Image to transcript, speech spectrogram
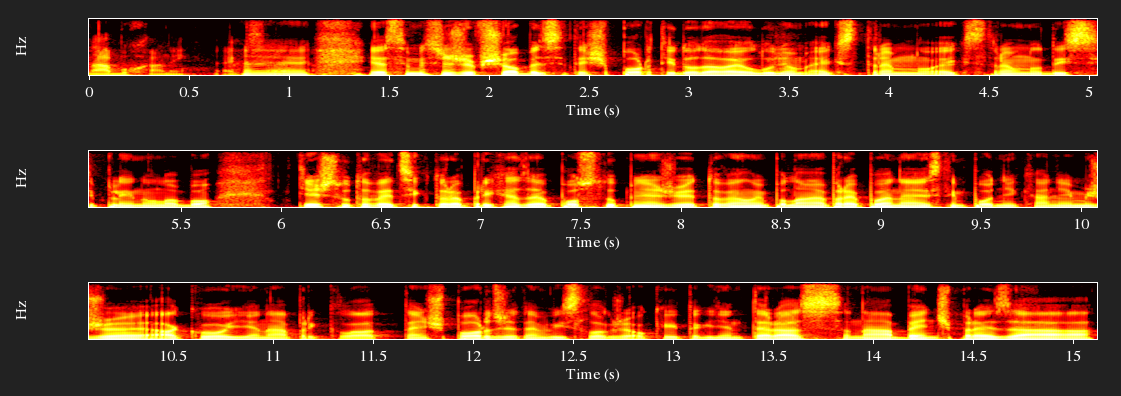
nabuchaný. Hey, ja si myslím, že všeobecne tie športy dodávajú ľuďom extrémnu, extrémnu disciplínu, lebo tiež sú to veci, ktoré prichádzajú postupne, že je to veľmi podľa mňa prepojené aj s tým podnikaním, že ako je napríklad ten šport, že ten výsledok, že OK, tak idem teraz na bench press a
